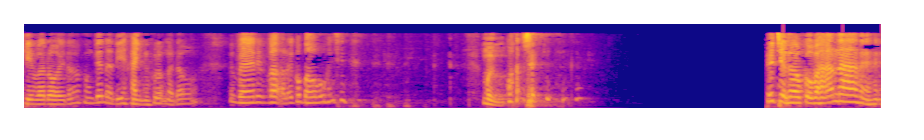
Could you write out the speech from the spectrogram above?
kỳ vừa rồi đó, không biết là đi hành hương ở đâu. Về thì vợ lại có bầu. Mừng quá sức. Cái trường hợp của bà Anna này,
